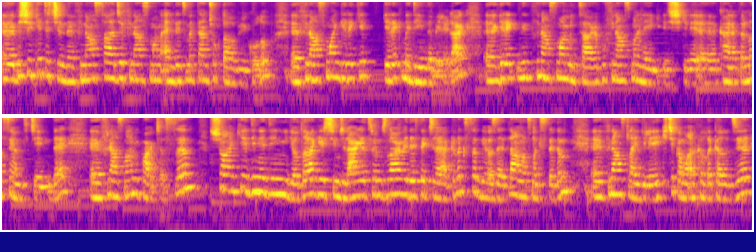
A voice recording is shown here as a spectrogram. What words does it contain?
e, bir şirket içinde finans sadece finansman elde etmekten çok daha büyük olup e, finansman gerekip gerekmediğini de belirler. E, gerekli finansman miktarı bu finansman ile ilişkili e, kaynakları nasıl yöneteceğini de e, finansmanın bir parçası. Şu anki dinlediğim videoda girişimciler, yatırımcılar ve destekçiler hakkında kısa bir özetle anlatmak istedim. E, finansla ilgili küçük ama akılda kalıcı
